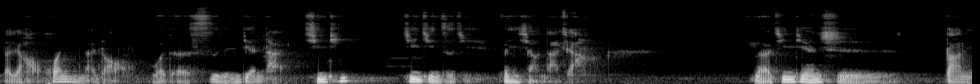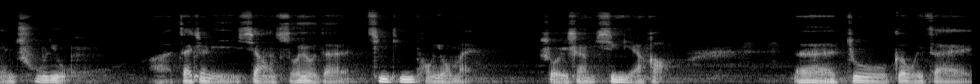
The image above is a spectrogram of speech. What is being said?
大家好，欢迎来到我的私人电台，倾听、精进自己，分享大家。那今天是大年初六啊，在这里向所有的倾听朋友们说一声新年好。呃，祝各位在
